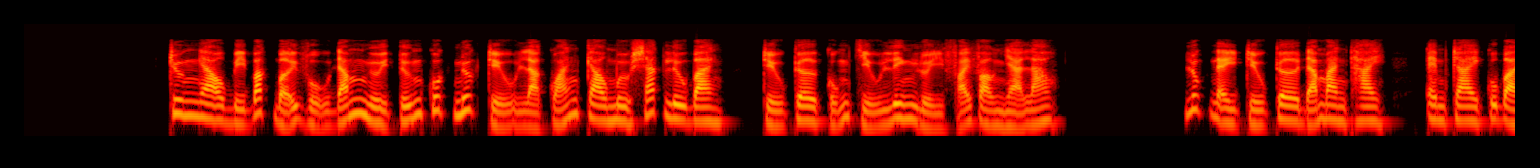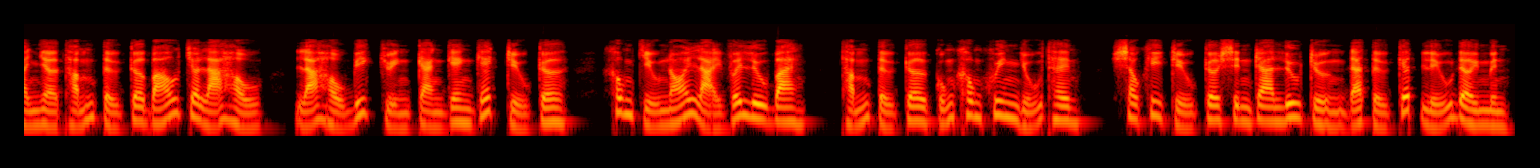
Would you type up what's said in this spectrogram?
Trương Ngao bị bắt bởi vụ đám người tướng quốc nước Triệu là quán cao mưu sát Lưu Bang, Triệu Cơ cũng chịu liên lụy phải vào nhà lao. Lúc này Triệu Cơ đã mang thai, em trai của bà nhờ thẩm tự cơ báo cho Lã Hậu, Lã Hậu biết chuyện càng ghen ghét Triệu Cơ, không chịu nói lại với Lưu Bang, thẩm tự cơ cũng không khuyên nhủ thêm, sau khi triệu cơ sinh ra Lưu Trường đã tự kết liễu đời mình.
